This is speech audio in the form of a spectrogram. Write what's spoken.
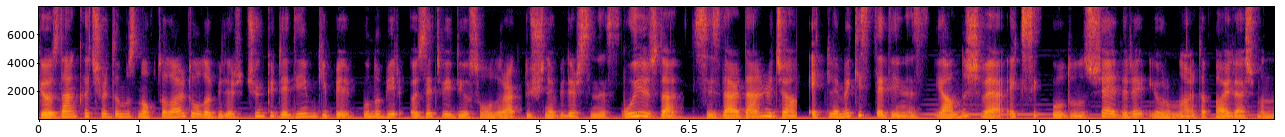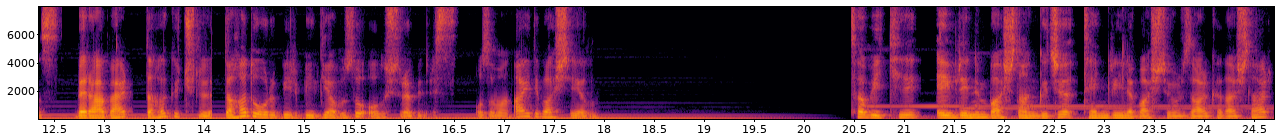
gözden kaçırdığımız noktalar da olabilir. Çünkü dediğim gibi bunu bir özet videosu olarak düşünebilirsiniz. Bu yüzden sizlerden ricam eklemek istediğiniz, yanlış veya eksik bulduğunuz şeyleri yorumlarda paylaşmanız. Beraber daha güçlü, daha doğru bir bilgi havuzu oluşturabiliriz. O zaman haydi başlayalım. Tabii ki evrenin başlangıcı Tengri ile başlıyoruz arkadaşlar.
